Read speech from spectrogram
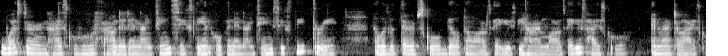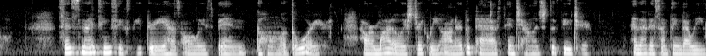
Western High School, founded in 1960 and opened in 1963, and was the third school built in Las Vegas behind Las Vegas High School and Rancho High School. Since 1963, it has always been the home of the Warriors. Our motto is strictly honor the past and challenge the future. And that is something that we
